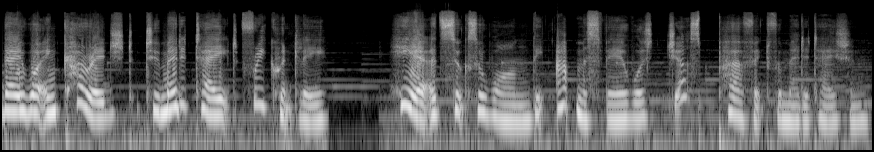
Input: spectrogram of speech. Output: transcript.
they were encouraged to meditate frequently. Here at Suksa Suksawan, the atmosphere was just perfect for meditation.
